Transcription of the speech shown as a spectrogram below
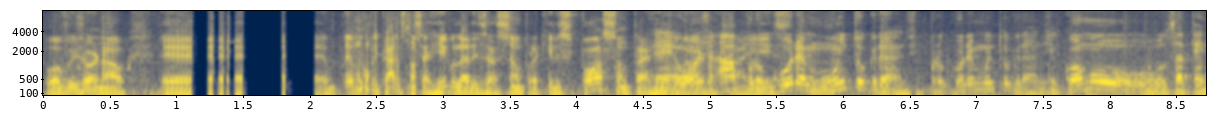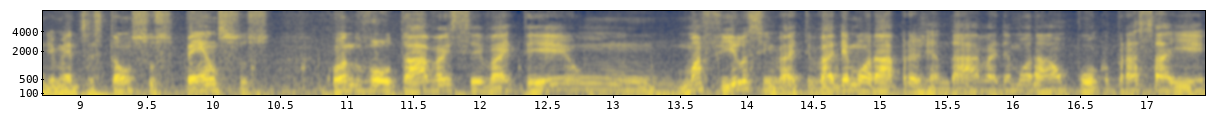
ouve o jornal. É, é, é complicado essa regularização para que eles possam estar tá é, hoje a país. procura é muito grande, procura é muito grande. E como os atendimentos estão suspensos, quando voltar vai ser, vai ter um, uma fila, assim, vai, vai demorar para agendar, vai demorar um pouco para sair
